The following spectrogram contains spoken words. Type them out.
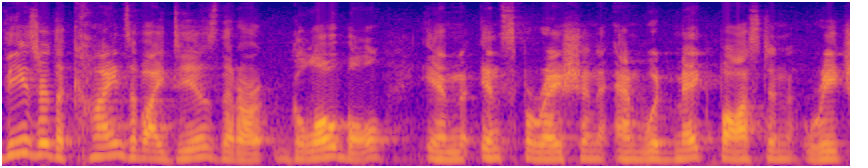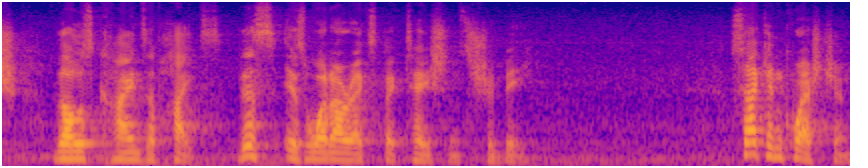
These are the kinds of ideas that are global in inspiration and would make Boston reach those kinds of heights. This is what our expectations should be. Second question,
